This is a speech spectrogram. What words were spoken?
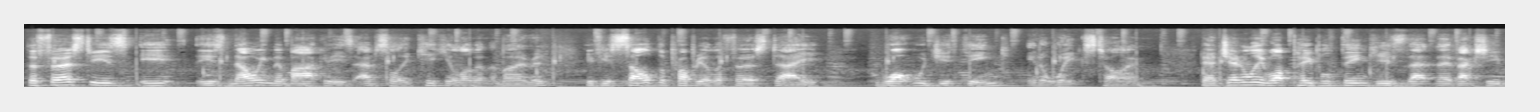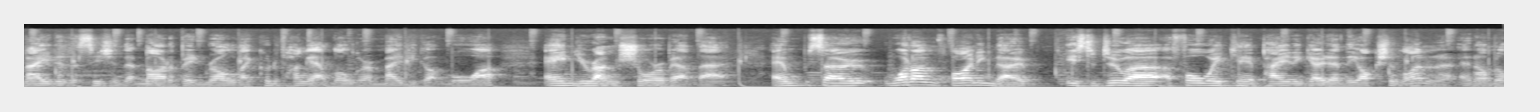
The first is is knowing the market is absolutely kicking along at the moment. If you sold the property on the first day, what would you think in a week's time? Now, generally, what people think is that they've actually made a decision that might have been wrong. They could have hung out longer and maybe got more, and you're unsure about that. And so, what I'm finding though is to do a, a four week campaign and go down the auction line, and, and I'm a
